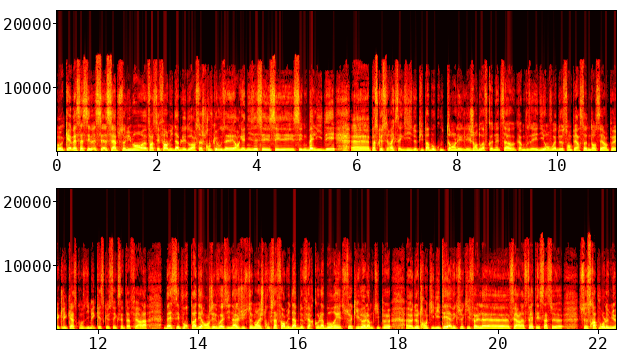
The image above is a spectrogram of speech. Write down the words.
Ok, bah ça c'est absolument, enfin c'est formidable, Edouard. Ça, je trouve que vous avez organisé, c'est c'est c'est une belle idée euh, parce que c'est vrai que ça existe depuis pas beaucoup de temps. Les, les gens doivent connaître ça, comme vous avez dit. On voit 200 personnes danser un peu avec les casques. On se dit mais qu'est-ce que c'est que cette affaire-là? Ben c'est pour pas déranger le voisinage justement. Et je trouve ça formidable de faire collaborer ceux qui veulent un petit peu euh, de tranquillité avec ceux qui veulent euh, faire la fête. Et ça, ce ce sera pour le mieux.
